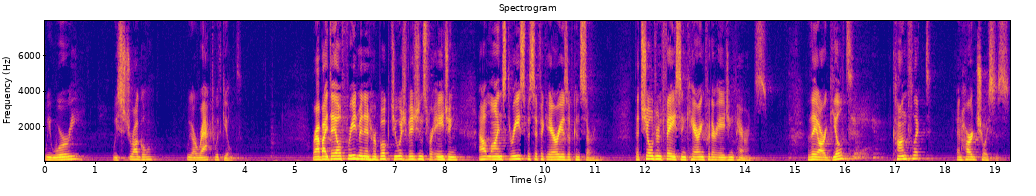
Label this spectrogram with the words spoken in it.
we worry, we struggle, we are racked with guilt. Rabbi Dayle Friedman, in her book Jewish Visions for Aging, outlines three specific areas of concern that children face in caring for their aging parents. They are guilt, conflict, and hard choices.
